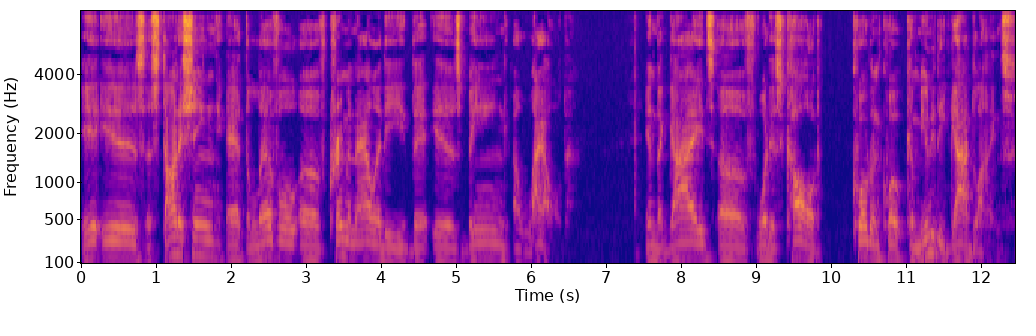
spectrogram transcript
It is astonishing at the level of criminality that is being allowed in the guides of what is called quote unquote community guidelines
